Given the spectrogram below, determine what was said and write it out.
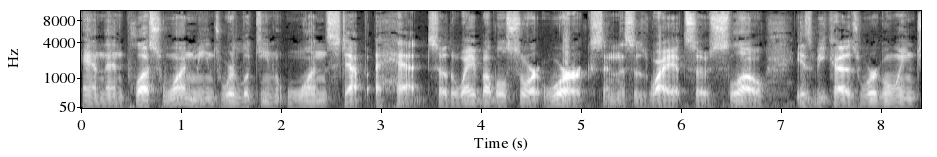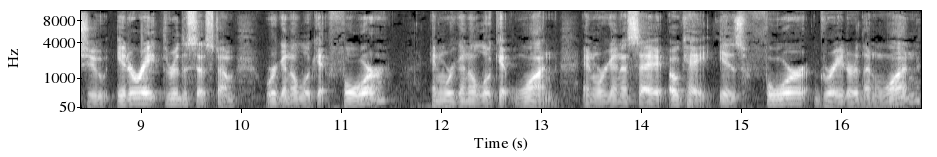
and then plus 1 means we're looking one step ahead. So the way bubble sort works, and this is why it's so slow, is because we're going to iterate through the system. We're going to look at 4, and we're going to look at 1. And we're going to say, okay, is 4 greater than 1?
